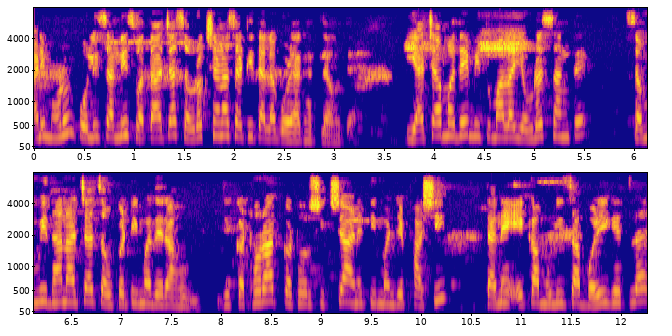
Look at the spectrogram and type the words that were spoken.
आणि म्हणून पोलिसांनी स्वतःच्या संरक्षणासाठी त्याला गोळ्या घातल्या होत्या. याच्यामध्ये मी तुम्हाला एवढंच सांगते संविधानाच्या चौकटीमध्ये राहून जी कठोरात कठोर शिक्षा आणि ती म्हणजे फाशी त्याने एका मुलीचा बळी घेतलाय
